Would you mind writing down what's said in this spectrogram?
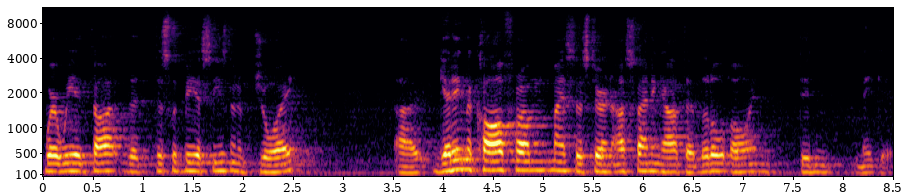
where we had thought that this would be a season of joy. Uh, getting the call from my sister and us finding out that little Owen didn't make it.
